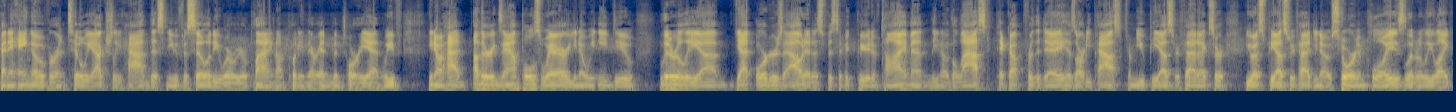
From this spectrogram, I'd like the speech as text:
kind of hangover until we actually had this new facility where we were planning on putting their inventory in. We've you know had other examples where you know we need to literally um, get orders out at a specific period of time and you know the last pickup for the day has already passed from ups or fedex or usps we've had you know Stord employees literally like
